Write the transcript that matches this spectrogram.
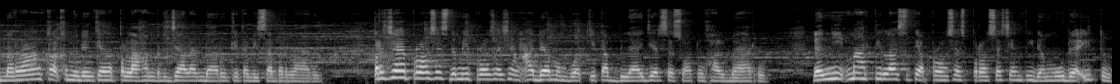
merangkak kemudian kita perlahan berjalan baru kita bisa berlari. Percaya proses demi proses yang ada membuat kita belajar sesuatu hal baru. Dan nikmatilah setiap proses-proses yang tidak mudah itu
